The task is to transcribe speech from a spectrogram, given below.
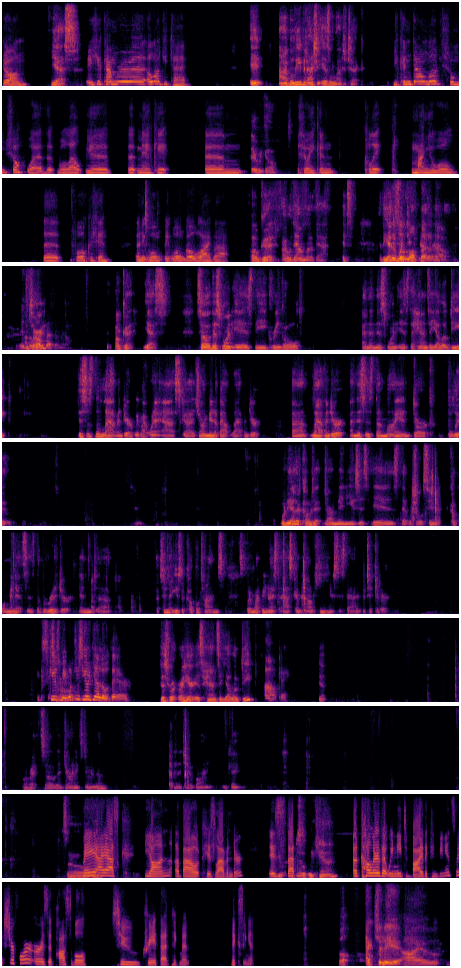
John, Yes, is your camera uh, a Logitech? it. I believe it actually is a Logitech. You can download some software that will help you uh, make it um, There we go. so you can click manual uh, focusing, and it won't it won't go like that. Oh, good. I will download that. It's the other It's a one. lot didn't better now. It's I'm a sorry? lot better now. Oh, good. Yes. So this one is the green gold. And then this one is the Hansa Yellow Deep. This is the lavender. We might want to ask uh, Jan Min about lavender. Uh, lavender. And this is the Mayan Dark Blue. One of the other colors that Jan Min uses is that, which we'll see in a couple of minutes, is the Viriditor. And uh, I've seen that used a couple times, but it might be nice to ask him how he uses that in particular. Excuse me, what is your yellow there? This right, right here is Hansa Yellow Deep. Ah, okay. Yep. All right, so then Johnny's doing them. And then Giovanni, okay. So. May the- I ask Jan about his lavender? You Is that absolutely can. a color that we need to buy the convenience mixture for, or is it possible to create that pigment mixing it? Well, actually, I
